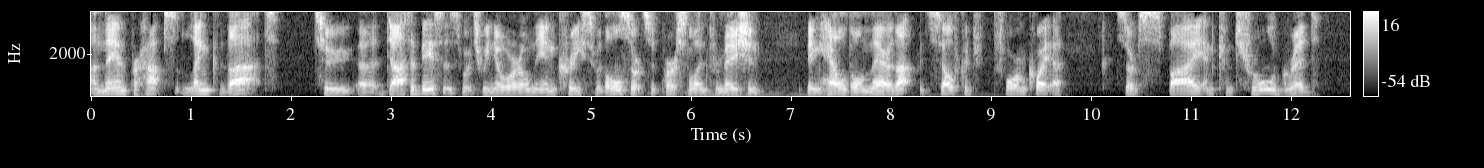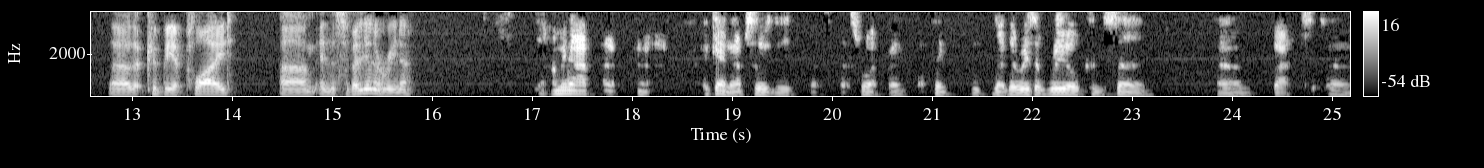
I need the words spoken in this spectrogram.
and then perhaps link that to uh, databases, which we know are on the increase with all sorts of personal information being held on there, that itself could form quite a sort of spy and control grid uh, that could be applied um, in the civilian arena. I mean, I, I, again, absolutely, that's that's right. I think you know, there is a real concern um, that uh,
